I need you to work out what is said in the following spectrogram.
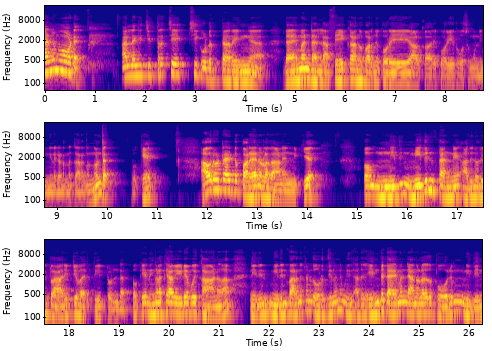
അനുമോടെ അല്ലെങ്കിൽ ചിത്രചേച്ചി കൊടുത്ത റിങ് ഡയമണ്ട് അല്ല ഫേക്കാന്ന് പറഞ്ഞ് കുറേ ആൾക്കാർ കുറേ ദിവസം കൊണ്ട് ഇങ്ങനെ കിടന്ന് കറങ്ങുന്നുണ്ട്. ഓക്കെ അവരോട്ടായിട്ട് പറയാനുള്ളതാണ് എനിക്ക്. അപ്പം നിതിൻ മിഥുൻ തന്നെ അതിനൊരു ക്ലാരിറ്റി വരുത്തിയിട്ടുണ്ട്. ഓക്കെ നിങ്ങളൊക്കെ ആ വീഡിയോ പോയി കാണുക. നിതിൻ മിഥുൻ പറഞ്ഞിട്ടുണ്ട് ഒറിജിനൽ അത് എന്ത് ഡയമണ്ട് ആണെന്നുള്ളത് പോലും നിതിൻ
